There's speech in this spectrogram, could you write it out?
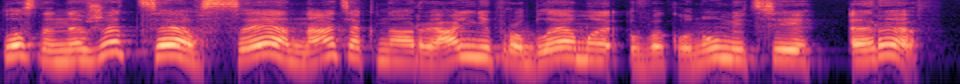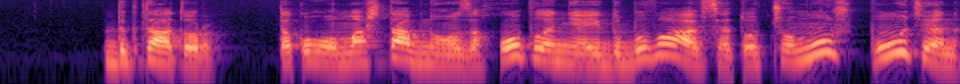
Власне, невже це все натяк на реальні проблеми в економіці РФ? Диктатор такого масштабного захоплення і добивався, то чому ж Путін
